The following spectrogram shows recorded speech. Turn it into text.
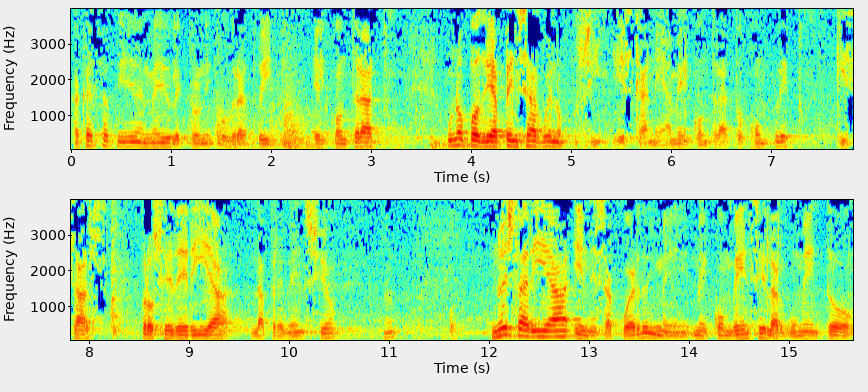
Acá está pidiendo en medio electrónico gratuito el contrato. Uno podría pensar, bueno, pues sí, escaneame el contrato completo quizás procedería la prevención. ¿no? estaría en desacuerdo y me, convence el argumento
